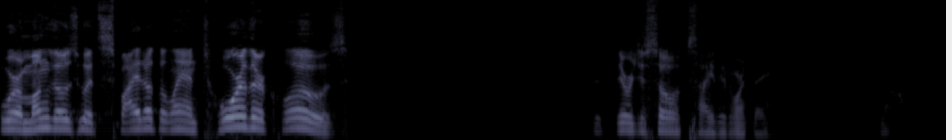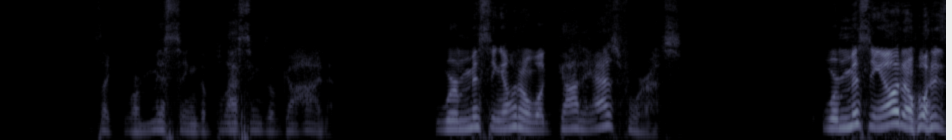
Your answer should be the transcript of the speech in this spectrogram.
who were among those who had spied out the land, tore their clothes they were just so excited, weren't they? No. It's like we're missing the blessings of God. We're missing out on what God has for us. We're missing out on what is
